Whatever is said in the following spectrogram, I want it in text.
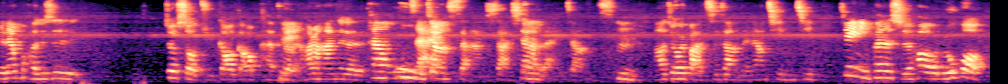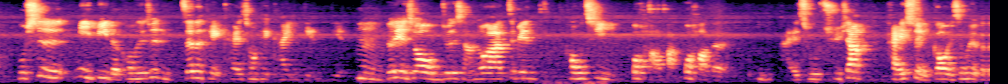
能量不好，就是就手举高高喷嘛，然后让它那个喷雾这样洒洒下来这样子，嗯，然后就会把磁场能量清净。建议你喷的时候，如果不是密闭的空间，就是你真的可以开窗，可以开一点点。嗯，有点时候我们就是想说啊，这边空气不好，把不好的排出去，像排水沟也是会有个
